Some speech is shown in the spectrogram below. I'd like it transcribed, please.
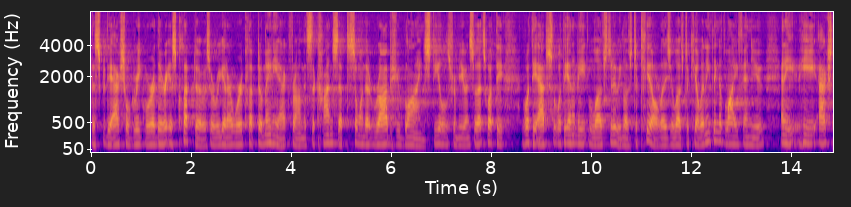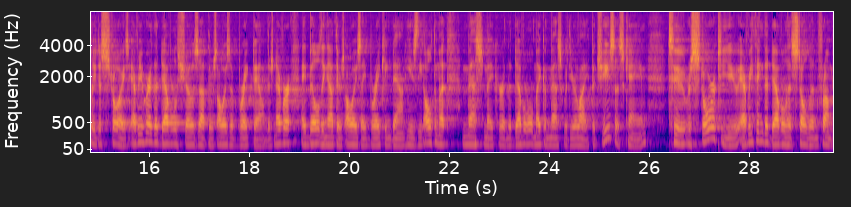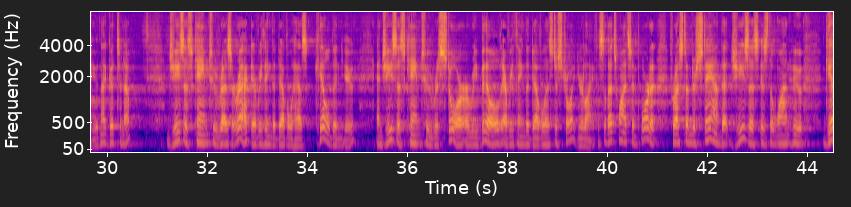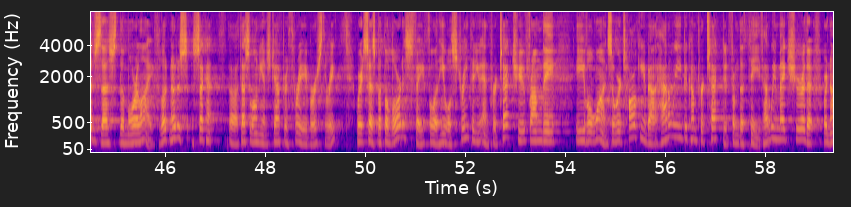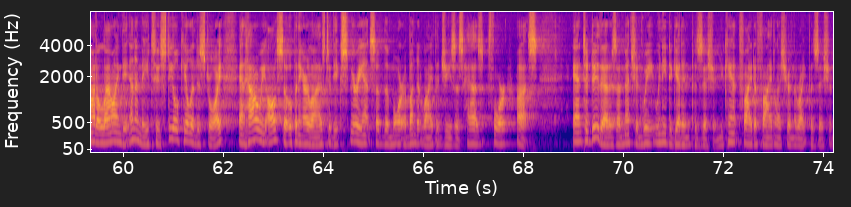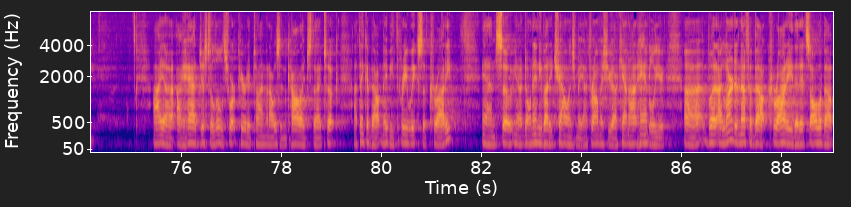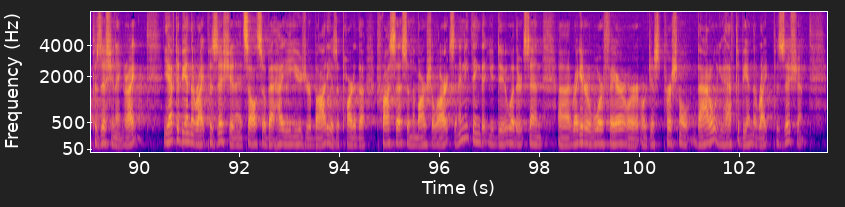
the, the actual Greek word there is kleptos, where we get our word kleptomaniac from. It's the concept of someone that robs you blind, steals from you. And so that's what the what the absolute what the enemy loves to do. He loves to kill, as he loves to kill anything of life in you, and he he actually destroys. Everywhere the devil shows up, there's always a breakdown. There's never a building up. There's always a breaking down. He's the ultimate mess maker, and the devil will make a mess with your life. But Jesus came to restore to you everything the devil has stolen from you. Isn't that good to know? Jesus came to resurrect everything the devil has killed in you. And Jesus came to restore or rebuild everything the devil has destroyed in your life. And so that's why it's important for us to understand that Jesus is the one who gives us the more life. Look, notice Second uh, Thessalonians chapter 3, verse 3, where it says, But the Lord is faithful, and he will strengthen you and protect you from the evil one. So we're talking about how do we become protected from the thief? How do we make sure that we're not allowing the enemy to steal, kill, and destroy? And how are we also opening our lives to the experience of the more abundant life that Jesus has for us? And to do that, as I mentioned, we, we need to get in position. You can't fight a fight unless you're in the right position. I, uh, I had just a little short period of time when I was in college that I took, I think, about maybe three weeks of karate. And so, you know, don't anybody challenge me. I promise you, I cannot handle you. Uh, but I learned enough about karate that it's all about positioning, right? You have to be in the right position, and it's also about how you use your body as a part of the process in the martial arts. And anything that you do, whether it's in uh, regular warfare or, or just personal battle, you have to be in the right position.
